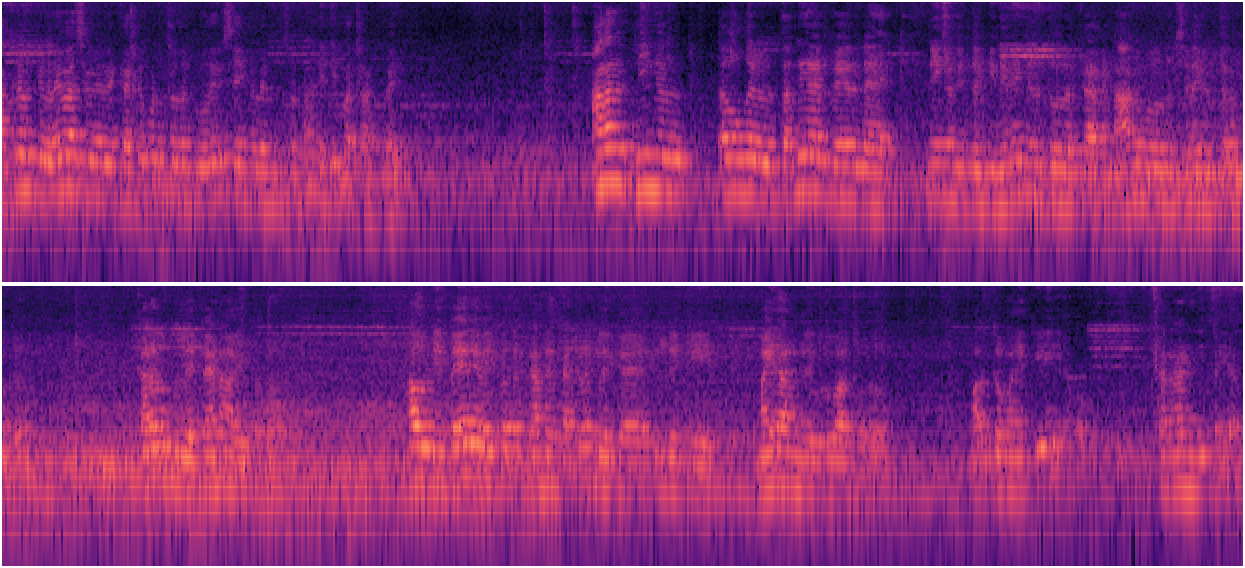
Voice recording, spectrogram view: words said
மக்களுக்கு விலைவாசி உயர்வை கட்டுப்படுத்துவதற்கு உதவி செய்யுங்கள் என்று சொன்னால் நிதி பற்றாக்குறை. ஆனால் நீங்கள் உங்கள் தந்தையார் பெயரில் நீங்கள் இன்றைக்கு நிலைநிறுத்துவதற்காக நாடு முழுவதும் சிலைகள் திறப்பது கடலுக்குள்ளே பேனா வைப்பதும் அவருடைய பெயரை வைப்பதற்காக கட்டடங்களுக்கு இன்றைக்கு மைதானங்களை உருவாக்குவதும் மருத்துவமனைக்கு கருணாநிதி பெயர்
